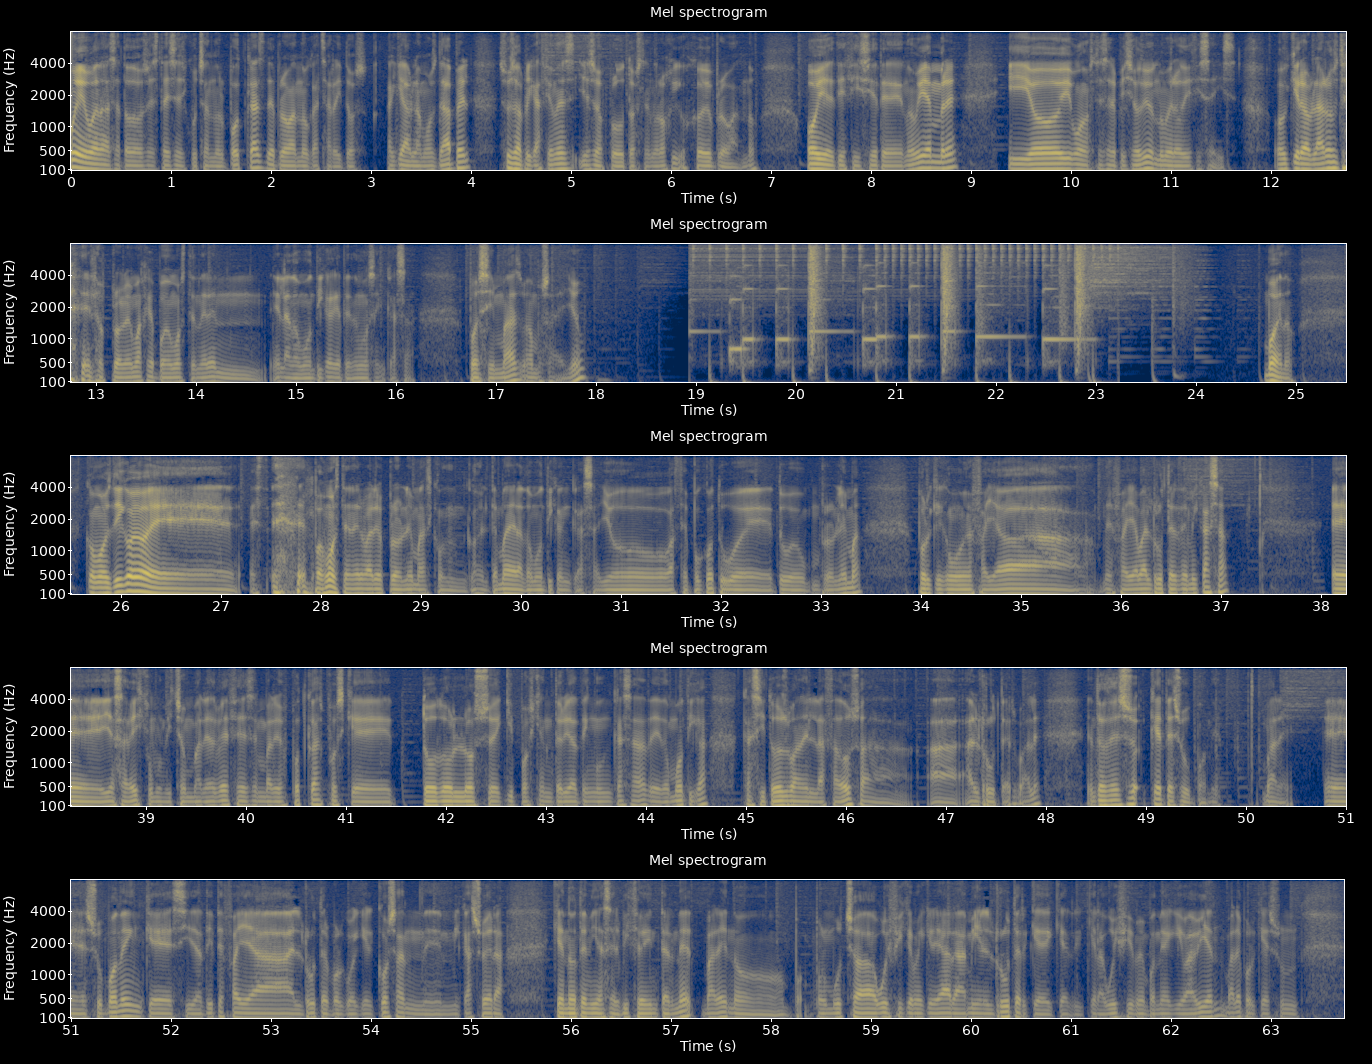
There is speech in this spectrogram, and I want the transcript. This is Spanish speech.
Muy buenas a todos, estáis escuchando el podcast de Probando Cacharritos. Aquí hablamos de Apple, sus aplicaciones y esos productos tecnológicos que voy probando. Hoy es 17 de noviembre y hoy, bueno, este es el episodio número 16. Hoy quiero hablaros de los problemas que podemos tener en, la domótica que tenemos en casa. Pues sin más, vamos a ello. Bueno, como os digo, eh, podemos tener varios problemas con, el tema de la domótica en casa. Yo hace poco tuve, tuve un problema porque como me fallaba, me fallaba el router de mi casa, eh, ya sabéis, como he dicho en varias veces en varios podcasts, pues que todos los equipos que en teoría tengo en casa de domótica, casi todos van enlazados al router, ¿vale? Entonces, ¿qué te supone? Vale, eh, suponen que si a ti te falla el router por cualquier cosa, en, mi caso era que no tenía servicio de internet, ¿vale? No, por, mucha wifi que me creara a mí el router, que, que, la wifi me ponía que iba bien, ¿vale? Porque es un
